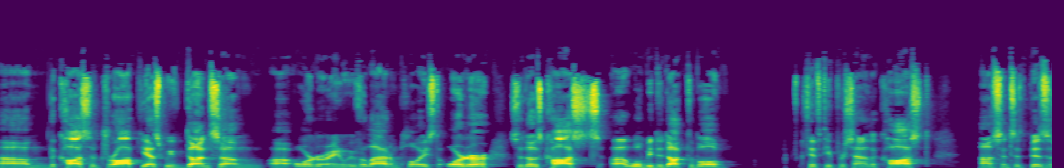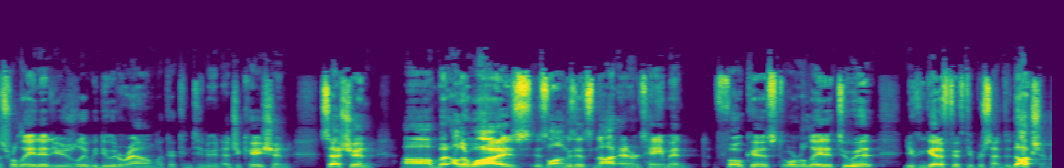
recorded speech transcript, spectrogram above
um, the costs have dropped. Yes, we've done some uh, ordering. We've allowed employees to order. So those costs uh, will be deductible, 50% of the cost. Uh, since it's business related, usually we do it around like a continuing education session. Um, but otherwise, as long as it's not entertainment focused or related to it, you can get a 50% deduction.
